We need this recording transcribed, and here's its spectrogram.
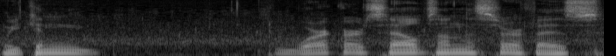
We can work ourselves on the surface.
